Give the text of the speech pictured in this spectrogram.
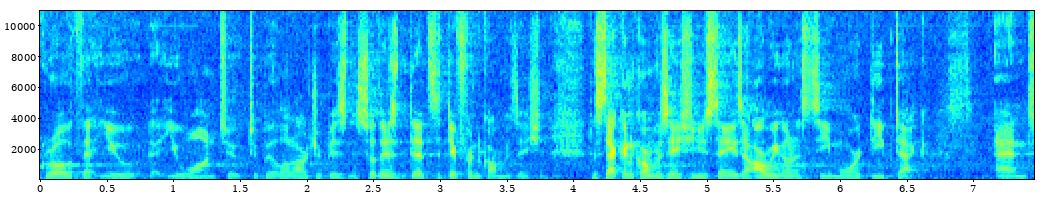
growth that you, that you want to, to build a larger business. So there's, that's a different conversation. The second conversation you say is, are we going to see more deep tech? And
